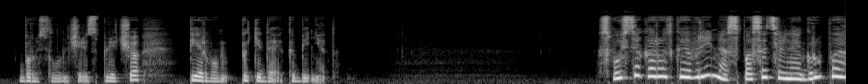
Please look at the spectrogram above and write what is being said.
— бросил он через плечо, первым покидая кабинет. Спустя короткое время спасательные группы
